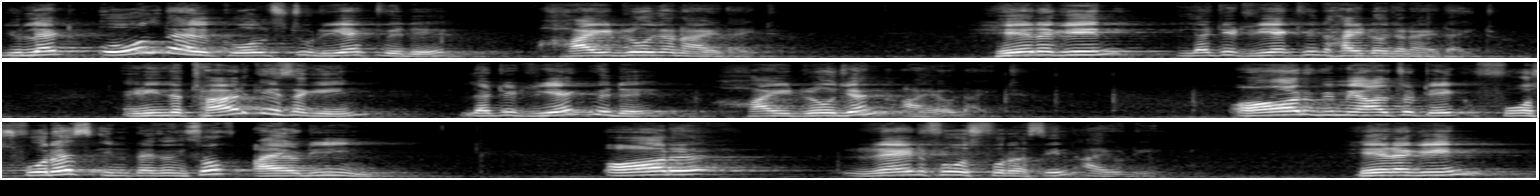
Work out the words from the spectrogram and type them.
You let all the alcohols to react with a hydrogen iodide. Here again let it react with hydrogen iodide and in the third case again let it react with a hydrogen iodide or we may also take phosphorus in presence of iodine or red phosphorus in iodine. Here again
